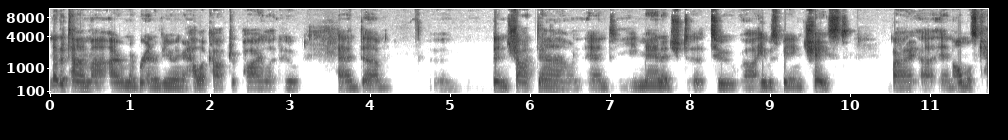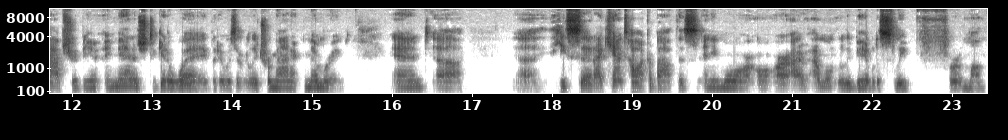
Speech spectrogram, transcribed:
Another time, I, I remember interviewing a helicopter pilot who had um, been shot down, and he managed to, uh, he was being chased by uh, and almost captured. He managed to get away, but it was a really traumatic memory. And uh, uh, he said, I can't talk about this anymore, or, or I, I, won't really be able to sleep for a month,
